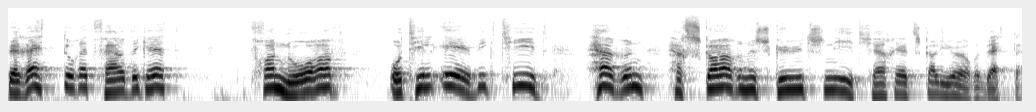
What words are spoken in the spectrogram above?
ved rett og rettferdighet fra nå av og til evig tid. Herren, herskarenes Guds nidkjærhet, skal gjøre dette.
